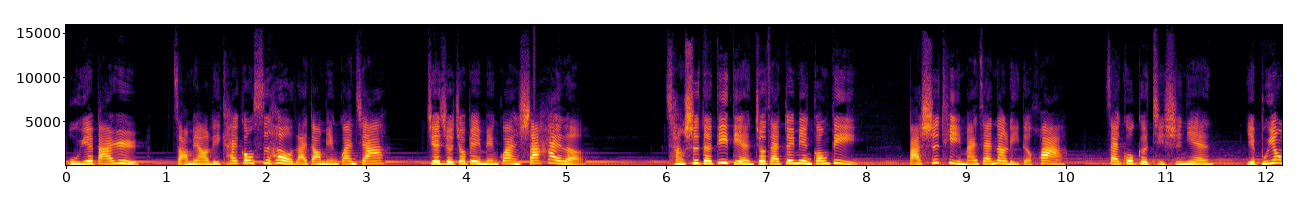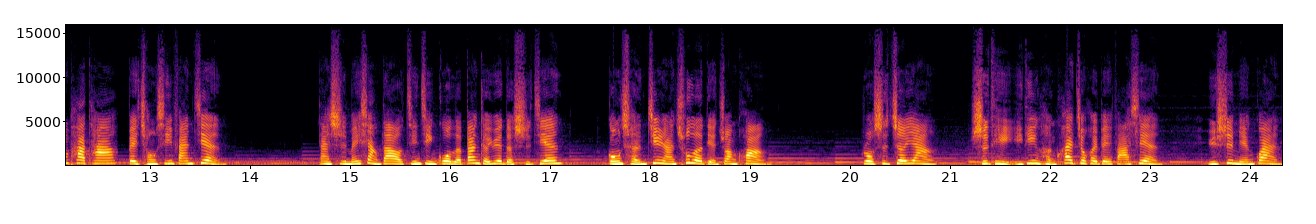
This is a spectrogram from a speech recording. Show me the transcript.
五月八日早苗离开公司后来到棉冠家，接着就被棉罐杀害了。藏尸的地点就在对面工地，把尸体埋在那里的话，再过个几十年也不用怕它被重新翻建。但是没想到，仅仅过了半个月的时间，工程竟然出了点状况。若是这样，尸体一定很快就会被发现。于是棉罐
